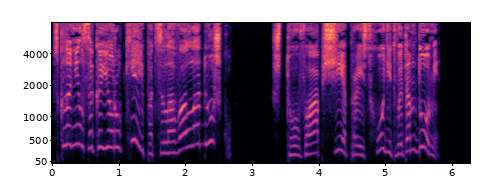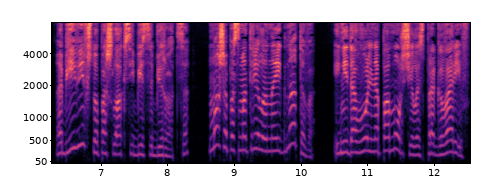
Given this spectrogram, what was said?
склонился к ее руке и поцеловал ладошку. Что вообще происходит в этом доме? Объявив, что пошла к себе собираться, Маша посмотрела на Игнатова и недовольно поморщилась, проговорив,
